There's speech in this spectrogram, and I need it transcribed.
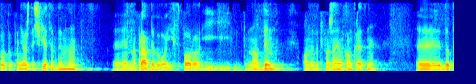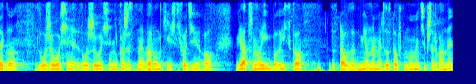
y, ponieważ te świece dymne naprawdę było ich sporo i, i no, dym one wytwarzają konkretny. Do tego złożyło się, złożyły się niekorzystne warunki, jeśli chodzi o wiatr, no i boisko zostało zadymione, mecz został w tym momencie przerwany.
